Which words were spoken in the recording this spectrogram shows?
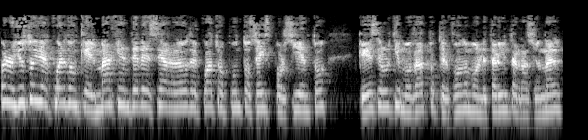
Bueno, yo estoy de acuerdo en que el margen debe ser alrededor del 4.6%, que es el último dato que el Fondo Monetario Internacional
